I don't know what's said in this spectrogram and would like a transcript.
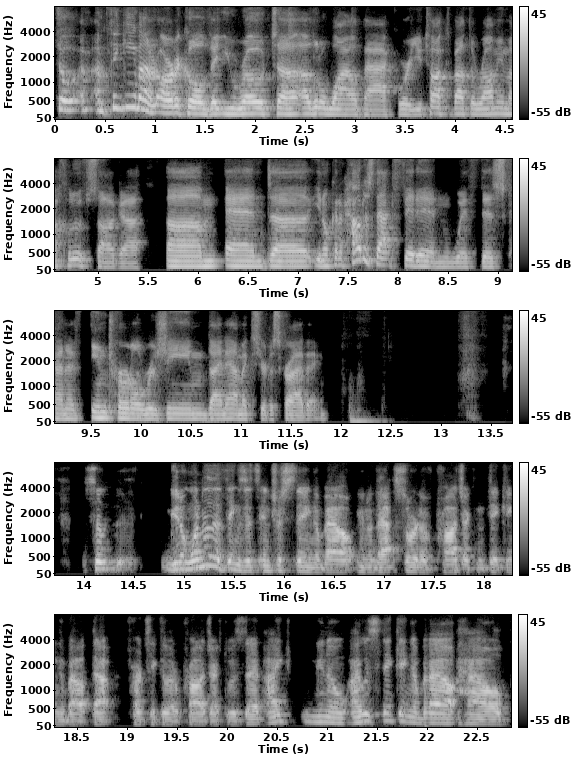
So I'm thinking about an article that you wrote uh, a little while back where you talked about the Rami Makhlouf saga. Um, and, uh, you know, kind of how does that fit in with this kind of internal regime dynamics you're describing? So, you know, one of the things that's interesting about, you know, that sort of project and thinking about that particular project was that I, you know, I was thinking about how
